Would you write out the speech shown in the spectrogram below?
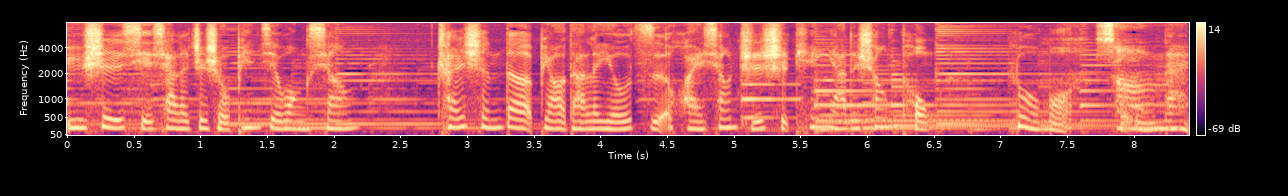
于是写下了这首《边界望乡》，传神地表达了游子怀乡咫尺天涯的伤痛、落寞和无奈。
